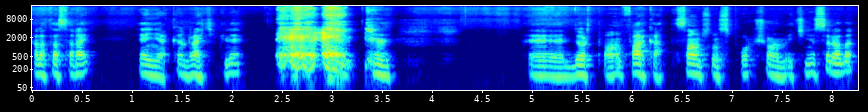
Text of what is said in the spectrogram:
Galatasaray en yakın rakibine e, 4 puan fark attı. Samsun Spor şu anda ikinci sırada.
